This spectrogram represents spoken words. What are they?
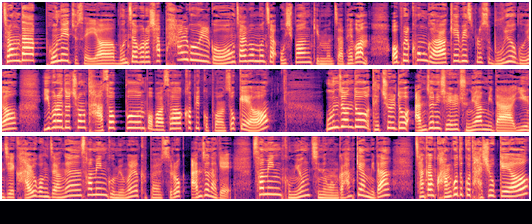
정답 보내주세요. 문자번호 샵8910, 짧은 문자 50원, 긴 문자 100원, 어플 콩과 KBS 플러스 무료고요. 이번에도 총 5분 뽑아서 커피 쿠폰 쏠게요. 운전도 대출도 안전이 제일 중요합니다. 이은지의 가요광장은 서민금융을 급할수록 안전하게 서민금융진흥원과 함께합니다. 잠깐 광고 듣고 다시 올게요.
